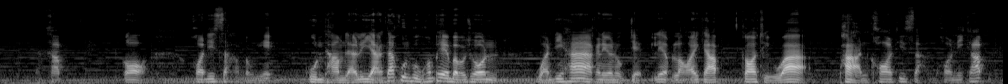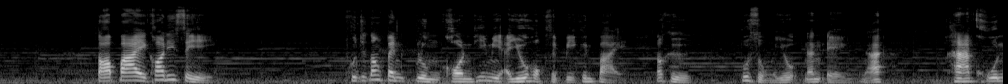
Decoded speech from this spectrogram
67 นะครับ ก็ข้อที่ 3 ตรงนี้ คุณทำแล้วหรือยังถ้าคุณผูกพร้อมเพย์บัตรประชาชนวันที่ 5 กันยายน 67 เรียบร้อยครับ ก็ถือว่าผ่านข้อที่ 3 ข้อนี้ครับ ต่อไปข้อที่ 4 คุณจะต้องเป็นกลุ่มคนที่มีอายุ 60 ปีขึ้นไป ก็คือ ผู้สูงอายุนั่นเองนะหากคุณ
